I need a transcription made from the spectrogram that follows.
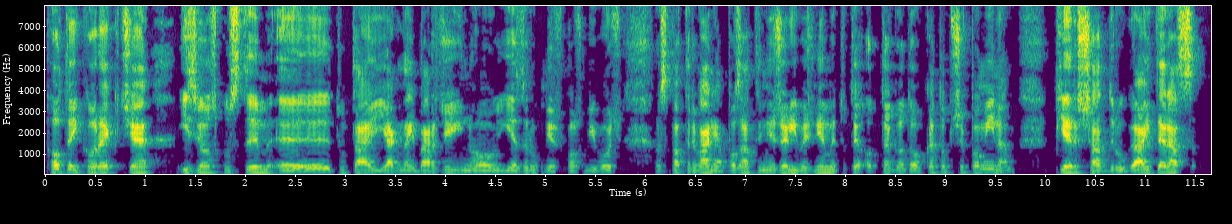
po tej korekcie i w związku z tym yy, tutaj jak najbardziej no, jest również możliwość rozpatrywania. Poza tym, jeżeli weźmiemy tutaj od tego dołka, to przypominam, pierwsza, druga i teraz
